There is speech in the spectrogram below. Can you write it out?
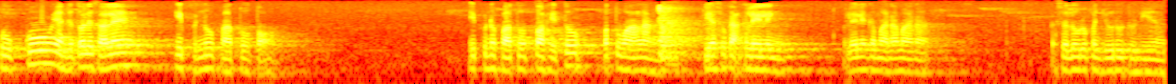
buku yang ditulis oleh Ibnu Battuta. Ibnu Battuta itu petualang. Dia suka keliling, keliling ke mana-mana, ke seluruh penjuru dunia.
